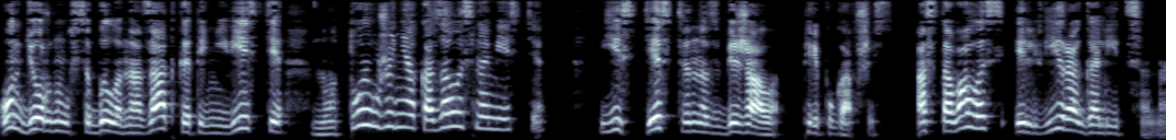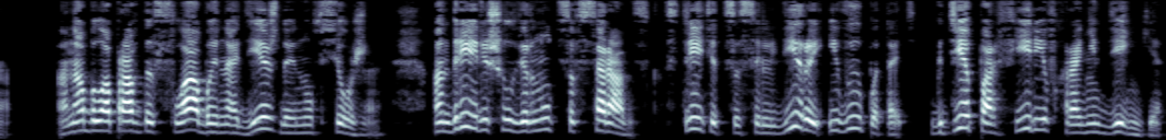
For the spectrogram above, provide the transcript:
Он дернулся было назад к этой невесте, но той уже не оказалась на месте. Естественно, сбежала, перепугавшись. Оставалась Эльвира Голицына. Она была, правда, слабой надеждой, но все же. Андрей решил вернуться в Саранск, встретиться с Эльвирой и выпытать, где Порфирьев хранит деньги.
